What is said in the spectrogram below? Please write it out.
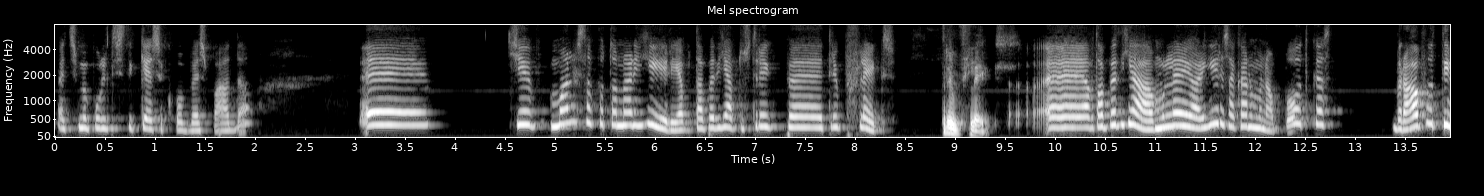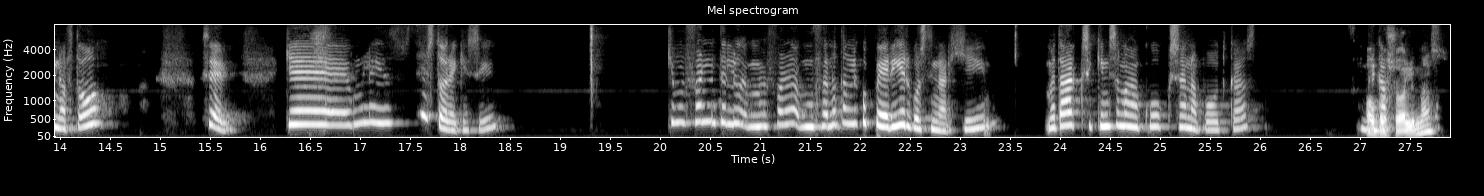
έτσι, με πολιτιστικές εκπομπές πάντα. Ε, και μάλιστα από τον Αργύρι, από τα παιδιά, από τους Trip, ε, Trip Flakes. Trip Flakes. Ε, από τα παιδιά. Μου λέει ο Αργύρης, θα κάνουμε ένα podcast. Μπράβο, τι είναι αυτό; Ξέρει. Και μου λέει, δες τώρα κι εσύ. Και μου, φαίνεται, μου, μου φαινόταν λίγο περίεργο στην αρχή. Μετά ξεκίνησα να ακούω ξένα podcast. Όπως όλοι μας.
